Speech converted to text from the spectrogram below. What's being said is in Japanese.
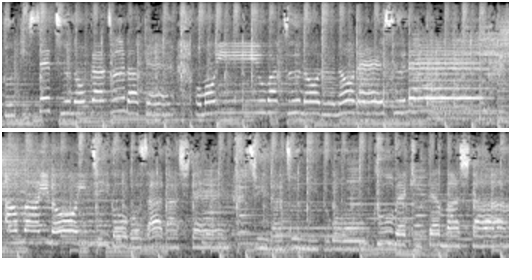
く季節の数だけ思いは募るのですね。甘いのいちごを探して知らずに遠くへ来てました。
